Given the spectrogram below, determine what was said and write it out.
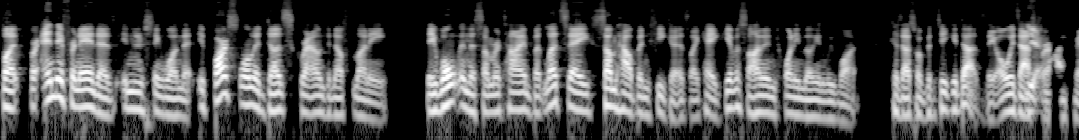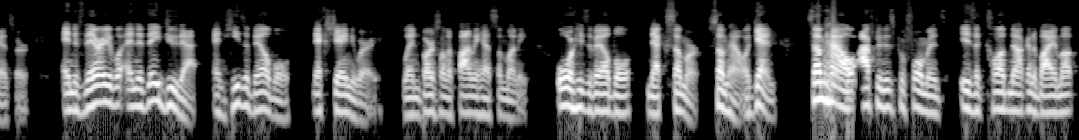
But for Enzo Fernandez, an interesting one that if Barcelona does scrounge enough money, they won't in the summertime. But let's say somehow Benfica is like, hey, give us 120 million we want because that's what Benfica does. They always ask yeah. for a high transfer. And if they're able, and if they do that, and he's available next January when Barcelona finally has some money, or he's available next summer somehow. Again, somehow after this performance, is a club not going to buy him up?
